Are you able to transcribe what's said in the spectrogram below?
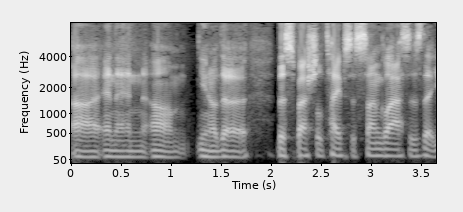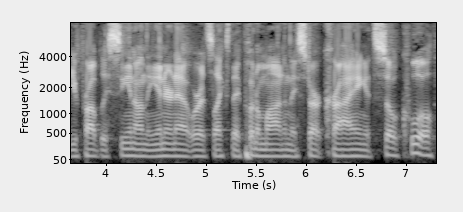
Uh, and then, um, you know, the, the special types of sunglasses that you've probably seen on the internet where it's like they put them on and they start crying. It's so cool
